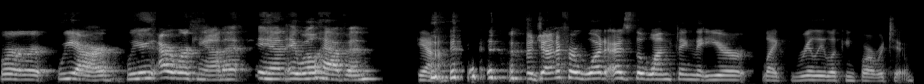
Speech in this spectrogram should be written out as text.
We're we are. We are working on it and it will happen. Yeah. so Jennifer, what is the one thing that you're like really looking forward to?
